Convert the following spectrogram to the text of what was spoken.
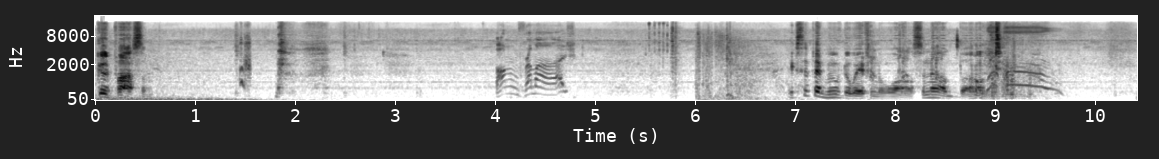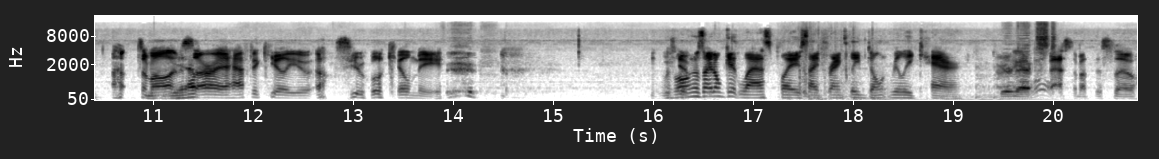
Good possum. Bon fromage. Except I moved away from the wall, so now I'm boned. Uh, Thomal, I'm Yep. sorry, I have to kill you, else you will kill me. As long as I don't get last place, I frankly don't really care. You're next. Fast about this though.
